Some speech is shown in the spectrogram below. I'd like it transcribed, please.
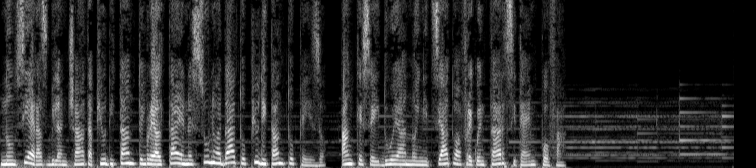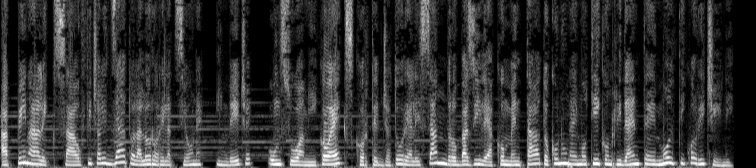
Non si era sbilanciata più di tanto in realtà e nessuno ha dato più di tanto peso, anche se i due hanno iniziato a frequentarsi tempo fa. Appena Alex ha ufficializzato la loro relazione, invece, un suo amico ex corteggiatore Alessandro Basile ha commentato con una emoticon ridente e molti cuoricini.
